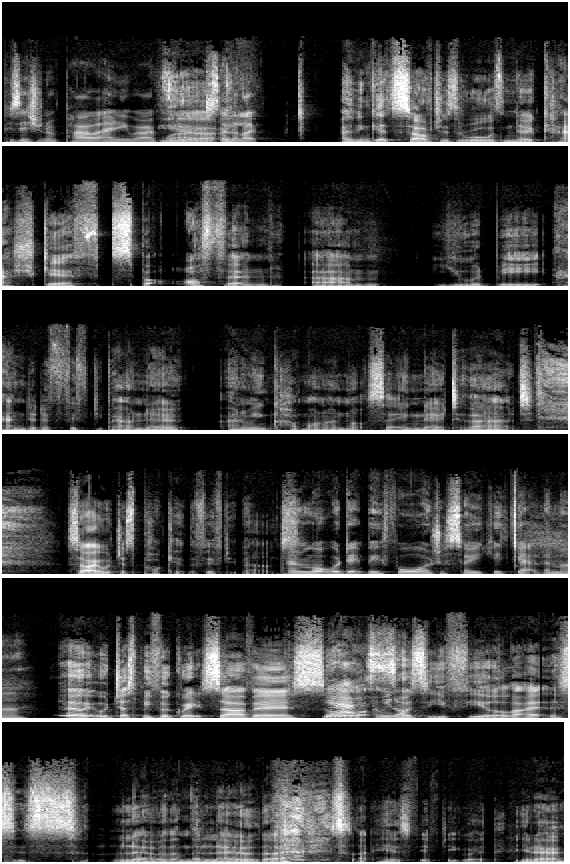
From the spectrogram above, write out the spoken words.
position of power anywhere I've worked. Yeah, so I- they're like, I think itself just the rule with no cash gifts, but often um, you would be handed a fifty pound note. I mean, come on, I'm not saying no to that. So I would just pocket the fifty pounds. and what would it be for? Just so you could get them a. No, it would just be for great service, or I mean, obviously you feel like this is lower than the low. That it's like here's fifty quid, you know.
